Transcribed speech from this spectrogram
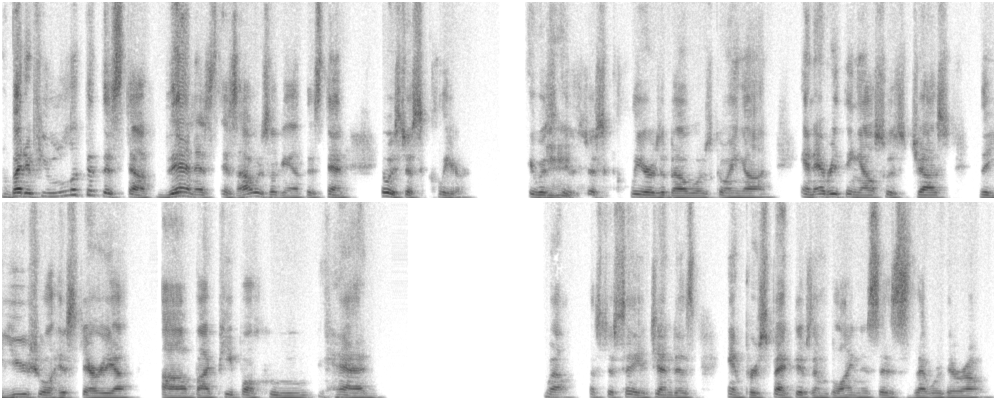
But if you looked at this stuff then, as, as I was looking at this then, it was just clear. It was it Mhm. was just clear as about what was going on, and everything else was just the usual hysteria uh, by people who had, well, let's just say agendas and perspectives and blindnesses that were their own.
